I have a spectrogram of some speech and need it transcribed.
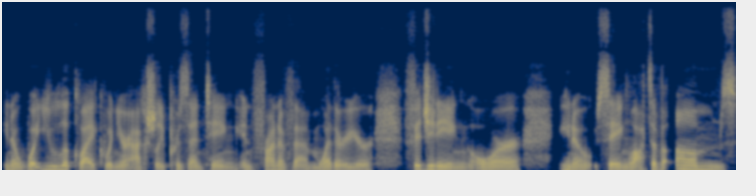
you know what you look like when you're actually presenting in front of them whether you're fidgeting or you know saying lots of ums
